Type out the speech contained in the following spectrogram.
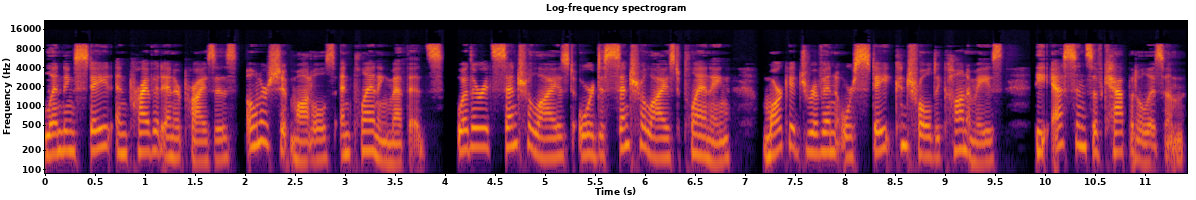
blending state and private enterprises, ownership models, and planning methods. Whether it's centralized or decentralized planning, market driven or state controlled economies, the essence of capitalism,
